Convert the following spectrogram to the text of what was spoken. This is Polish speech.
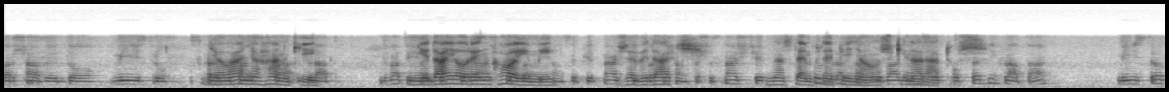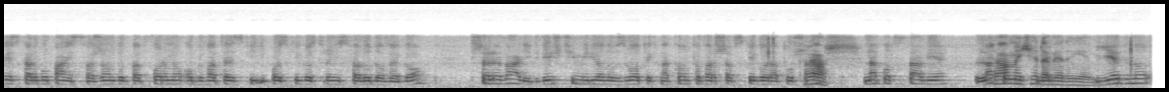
Warszawy do ministrów Działania Hanki nie dają rękojmi, żeby dać następne pieniążki na ratusz. W poprzednich latach ministrowie Skarbu Państwa rządu Platformy Obywatelskiej i Polskiego Stronnictwa Ludowego przelewali 200 milionów złotych na konto warszawskiego ratusza Proszę. na podstawie Co jedno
